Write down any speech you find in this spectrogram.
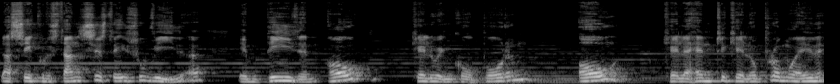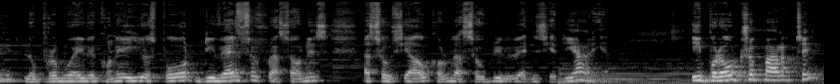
las circunstancias de su vida impiden o que lo incorporen o que la gente que lo promueve lo promueve con ellos por diversas razones asociadas con la sobrevivencia diaria. Y por otra parte,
